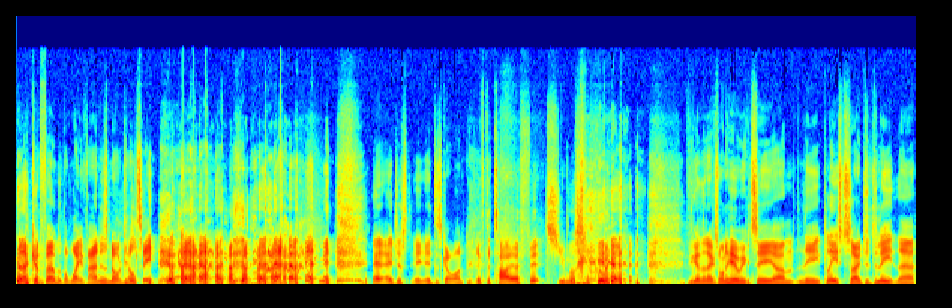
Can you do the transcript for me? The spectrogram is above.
I confirm that the white van is not guilty. it, it just it, it just go on. If the tire fits, you must. If you get the next one here, we can see um, the police decided to delete their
